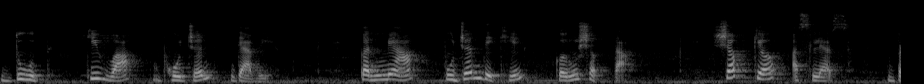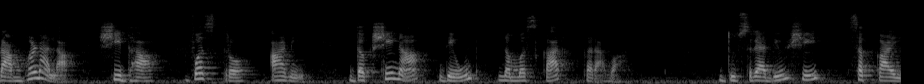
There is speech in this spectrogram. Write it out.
दूध किंवा भोजन द्यावे. कन्या पूजन देखील करू शकता. शक्य असल्यास ब्राह्मणाला शिधा वस्त्र आणि दक्षिणा देऊन नमस्कार करावा. दुसऱ्या दिवशी सकाळी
